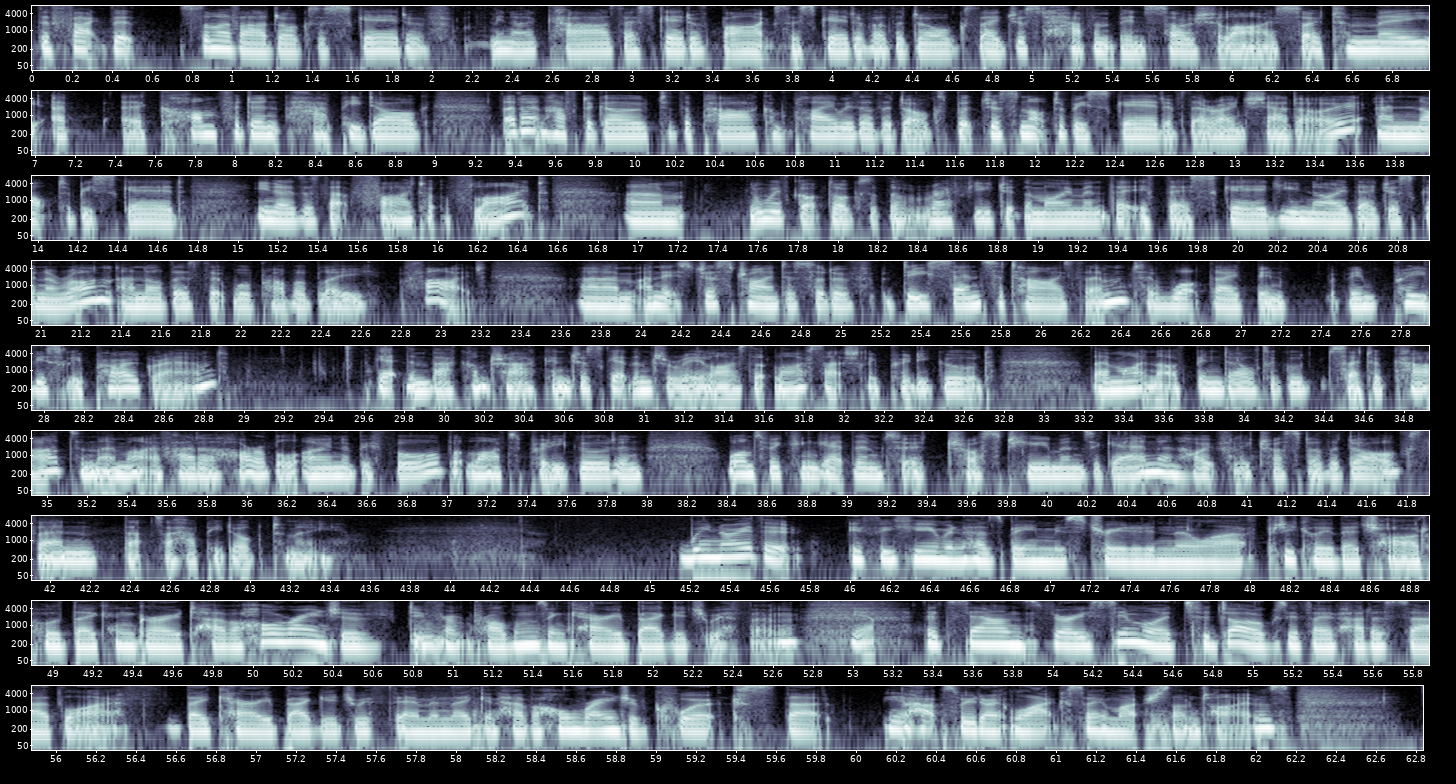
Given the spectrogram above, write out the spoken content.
the fact that some of our dogs are scared of, you know, cars, they're scared of bikes, they're scared of other dogs, they just haven't been socialised. So to me, a, a confident, happy dog. They don't have to go to the park and play with other dogs, but just not to be scared of their own shadow and not to be scared. You know, there's that fight or flight. Um, we've got dogs at the refuge at the moment that if they're scared, you know they're just going to run, and others that will probably fight. Um, and it's just trying to sort of desensitize them to what they've been been previously programmed get them back on track and just get them to realise that life's actually pretty good. They might not have been dealt a good set of cards and they might have had a horrible owner before, but life's pretty good. And once we can get them to trust humans again and hopefully trust other dogs, then that's a happy dog to me. We know that if a human has been mistreated in their life, particularly their childhood, they can grow to have a whole range of different mm. problems and carry baggage with them. Yep. It sounds very similar to dogs if they've had a sad life. They carry baggage with them and they can have a whole range of quirks that yep. perhaps we don't like so much sometimes.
